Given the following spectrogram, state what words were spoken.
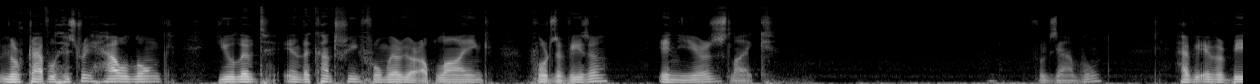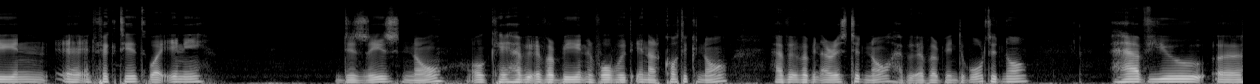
Your travel history, how long you lived in the country from where you're applying for the visa in years like for example have you ever been uh, infected by any disease? No. Okay. Have you ever been involved in narcotic? No. Have you ever been arrested? No. Have you ever been deported? No. Have you uh,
